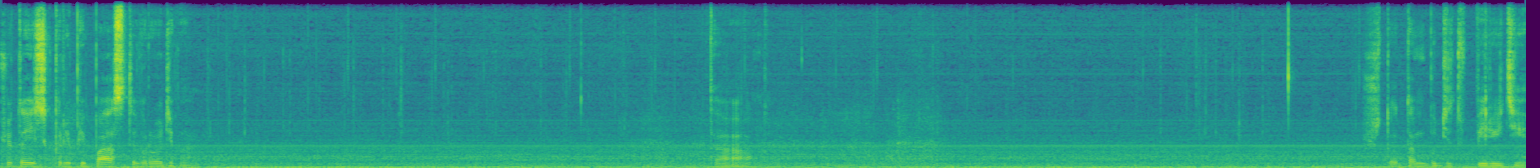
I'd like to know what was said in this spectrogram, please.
Что-то есть крипипасты вроде бы. Так. Что там будет впереди?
